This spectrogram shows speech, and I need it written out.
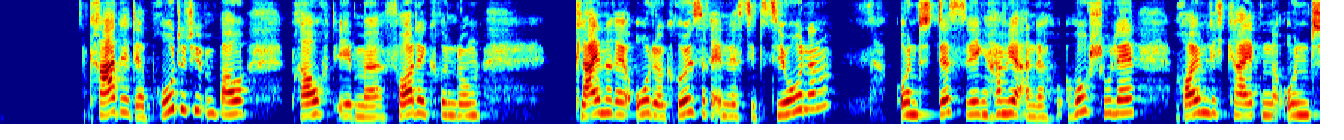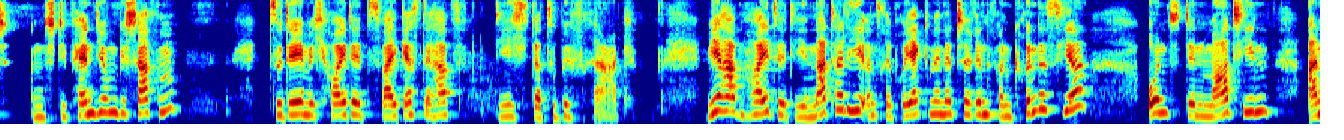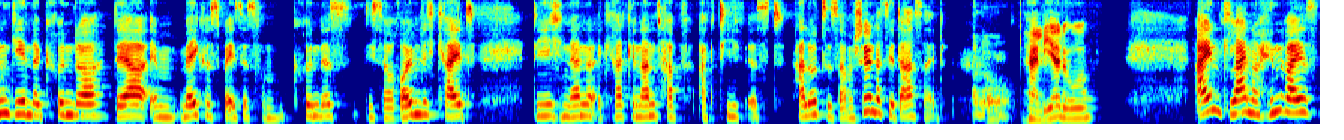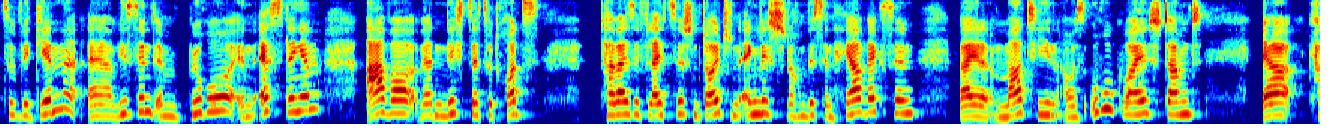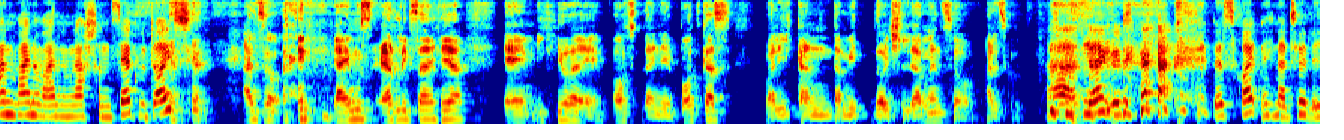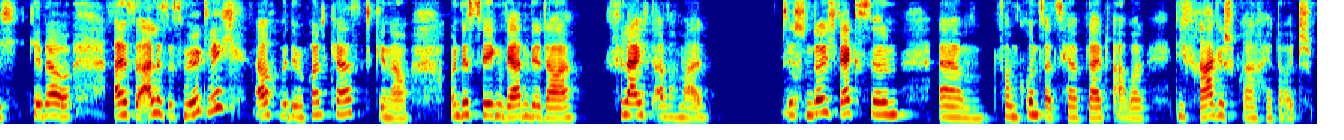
Gerade der Prototypenbau braucht eben vor der Gründung kleinere oder größere Investitionen. Und deswegen haben wir an der Hochschule Räumlichkeiten und ein Stipendium geschaffen, zu dem ich heute zwei Gäste habe, die ich dazu befrage. Wir haben heute die Nathalie, unsere Projektmanagerin von Gründes hier und den Martin, angehender Gründer, der im Makerspaces vom Gründes, dieser Räumlichkeit, die ich gerade genannt habe, aktiv ist. Hallo zusammen, schön, dass ihr da seid. Hallo. Hallihallo. Ein kleiner Hinweis zu Beginn. Äh, wir sind im Büro in Esslingen, aber werden nichtsdestotrotz teilweise vielleicht zwischen Deutsch und Englisch noch ein bisschen herwechseln, weil Martin aus Uruguay stammt. Er kann meiner Meinung nach schon sehr gut Deutsch. Also, ja, ich muss ehrlich sein hier. Ähm, ich höre oft deine Podcasts, weil ich kann damit Deutsch lernen, so alles gut. Ah, sehr gut. Das freut mich natürlich, genau. Also alles ist möglich, auch mit dem Podcast, genau. Und deswegen werden wir da vielleicht einfach mal zwischendurch wechseln. Ähm, vom Grundsatz her bleibt aber die Fragesprache Deutsch.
